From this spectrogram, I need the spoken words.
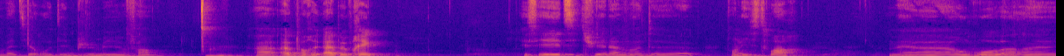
on va dire au début, mais enfin, mhm. à, à, peu près essayer de situer la mode dans l'histoire. Mais euh, en gros, bah, euh,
